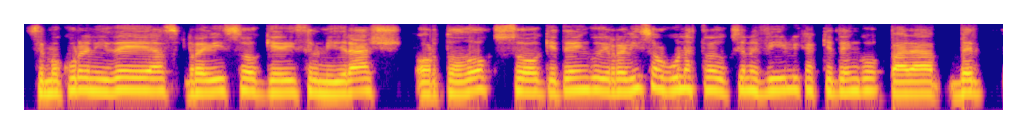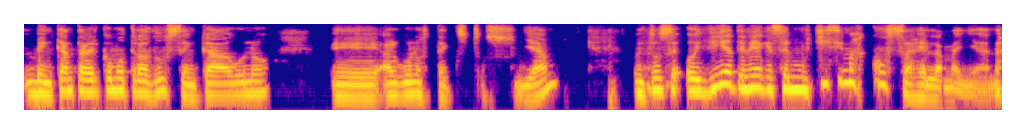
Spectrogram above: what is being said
se me ocurren ideas, reviso qué dice el Midrash ortodoxo que tengo y reviso algunas traducciones bíblicas que tengo para ver, me encanta ver cómo traducen cada uno eh, algunos textos, ¿ya? Entonces, hoy día tenía que hacer muchísimas cosas en la mañana.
